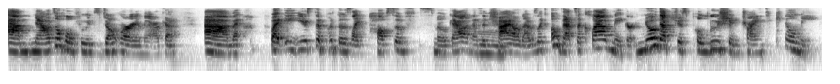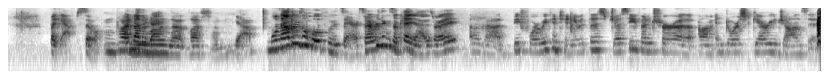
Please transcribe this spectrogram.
Um, now it's a Whole Foods. Don't worry, America. Um, but it used to put those like puffs of smoke out, and as a Mm. child, I was like, "Oh, that's a cloud maker." No, that's just pollution trying to kill me. But yeah, so another you day. learned that lesson. yeah. Well, now there's a Whole Foods there, so everything's okay, guys, right? Oh God! Before we continue with this, Jesse Ventura um, endorsed Gary Johnson.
